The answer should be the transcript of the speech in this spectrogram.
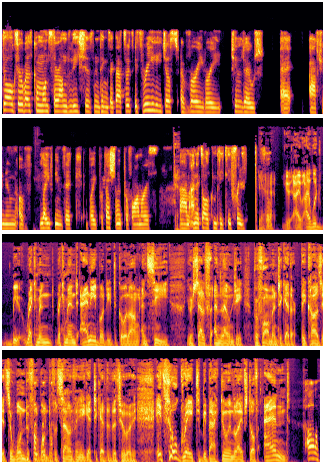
Dogs are welcome once they're on the leashes and things like that. So it's it's really just a very very chilled out uh, afternoon of live music by professional performers, um, and it's all completely free. Yeah, you, I, I would be, recommend recommend anybody to go along and see yourself and Loungy performing together because it's a wonderful, wonderful sound when you get together, the two of you. It's so great to be back doing live stuff and oh.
